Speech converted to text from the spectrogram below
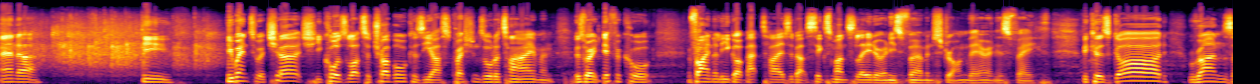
And uh, he he went to a church. He caused lots of trouble because he asked questions all the time and it was very difficult. And finally, he got baptized about six months later and he's firm and strong there in his faith. Because God runs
